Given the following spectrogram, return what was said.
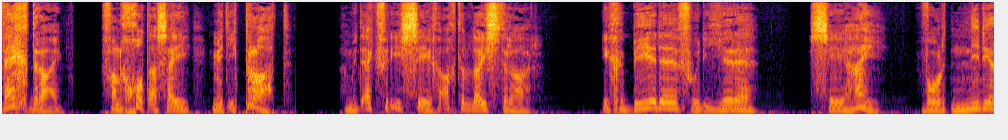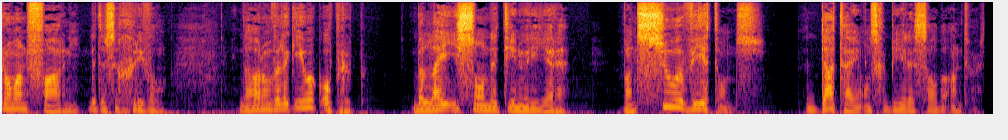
wegdraai van God as hy met u praat, dan moet ek vir u sê, geagte luisteraar, u gebede voor die Here sê hy word nie deur hom aanvaar nie. Dit is 'n gruwel. En daarom wil ek u ook oproep, bely u sonde teenoor die Here, want so weet ons dat hy ons gebede sal beantwoord.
